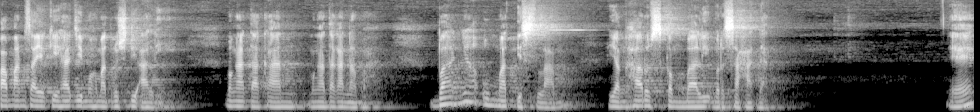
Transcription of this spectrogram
paman saya Ki Haji Muhammad Rusdi Ali mengatakan mengatakan apa? Banyak umat Islam yang harus kembali bersahadat. Ya,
